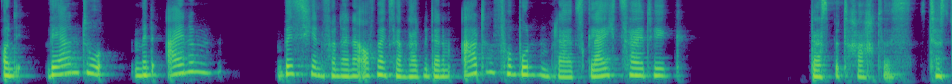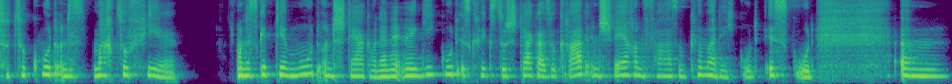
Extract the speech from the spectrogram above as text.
Und während du mit einem, bisschen von deiner Aufmerksamkeit mit deinem Atem verbunden bleibst, gleichzeitig das betrachtest. Das tut so gut und es macht so viel. Und es gibt dir Mut und Stärke. Wenn deine Energie gut ist, kriegst du Stärke. Also gerade in schweren Phasen, kümmere dich gut, ist gut. Ähm,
